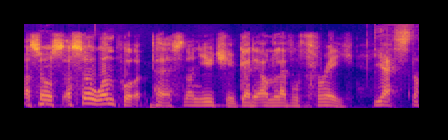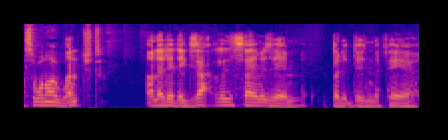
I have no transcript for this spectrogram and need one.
I saw I saw one person on YouTube get it on level three, Yes, that's the one I watched. and I did exactly the same as him, but it didn't appear.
